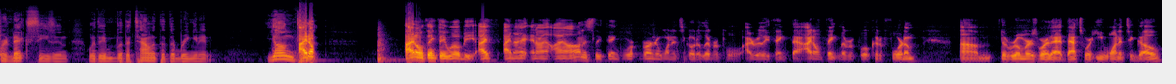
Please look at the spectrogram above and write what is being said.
for next season with the, with the talent that they're bringing in? Young talent. I don't- I don't think they will be. I and I and I, I honestly think Werner wanted to go to Liverpool. I really think that. I don't think Liverpool could afford him. Um, the rumors were that that's where he wanted to go.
